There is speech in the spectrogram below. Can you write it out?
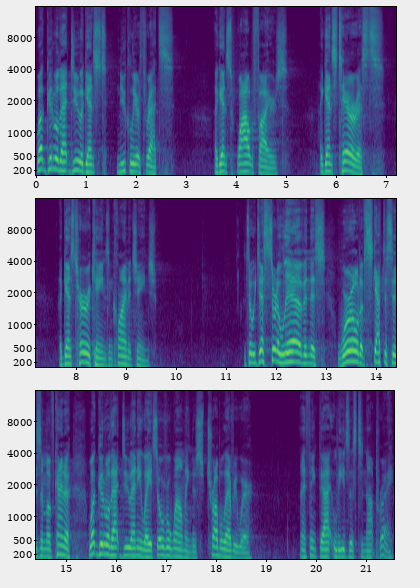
What good will that do against nuclear threats, against wildfires, against terrorists, against hurricanes and climate change. And so we just sort of live in this world of skepticism of kind of what good will that do anyway? It's overwhelming. There's trouble everywhere. And I think that leads us to not pray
